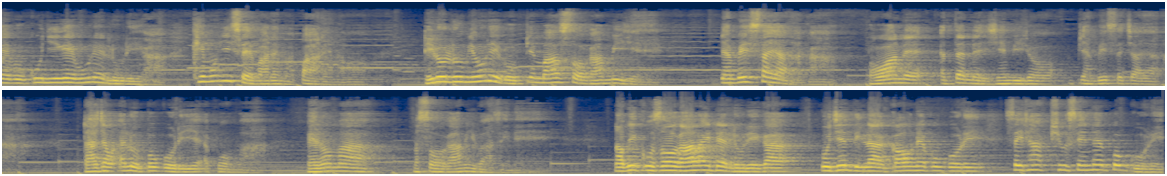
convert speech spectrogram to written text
ခဲ့ဖို့ကိုညီခဲ့မှုတဲ့လူတွေဟာခင်မုန်းကြီးဆယ်ပါးထဲမှာပါတယ်နော်ဒီလိုလူမျိုးတွေကိုပြစ်မှားစော်ကားမိရင်ပြန်ပေးဆက်ရတာကဘဝနဲ့အသက်နဲ့ရင်းပြီးတော့ပြန်ပေးဆက်ကြရတာဒါကြောင့်အဲ့လိုပုံကိုယ်တွေရဲ့အပေါ်မှာဘယ်တော့မှမစော်ကားမိပါစေနဲ့နောက်ပြီးကိုစော်ကားလိုက်တဲ့လူတွေကကိုချင်းတီလာကောင်းတဲ့ပုံကိုယ်တွေစိတ်ထားဖြူစင်တဲ့ပုံကိုယ်တွေ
